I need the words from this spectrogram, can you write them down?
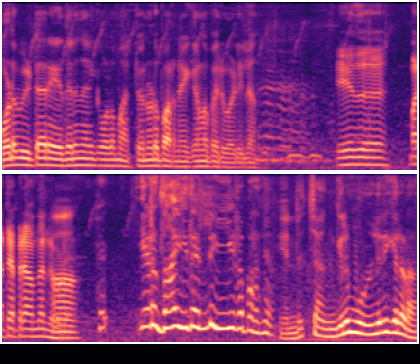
ഓടെ വീട്ടുകാർ ഏതെങ്കിലും എനിക്ക് ഓളെ മറ്റവനോട് പറഞ്ഞേക്കാനുള്ള പരിപാടിയിലാണ് ഏത്? മറ്റേ പ്രാന്തന്റെ എടാ ഇതല്ല ഈടെ പറഞ്ഞ. എന്റെ ചങ്കിലും ഉള്ളിരിക്കലടാ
